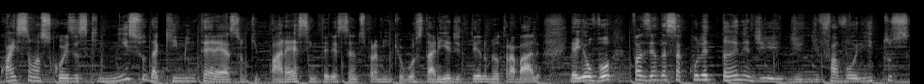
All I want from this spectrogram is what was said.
quais são as coisas que nisso daqui me interessam, que parecem interessantes para mim, que eu gostaria de ter no meu trabalho. E aí eu vou fazendo essa coletânea de, de, de favoritos favoritos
